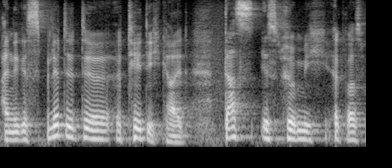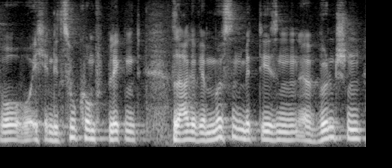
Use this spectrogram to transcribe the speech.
eine gesplittete Tätigkeit, das ist für mich etwas, wo, wo ich in die Zukunft blickend sage, wir müssen mit diesen äh, Wünschen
